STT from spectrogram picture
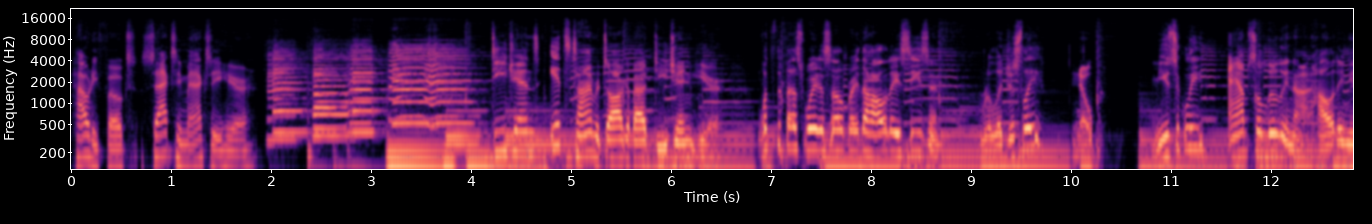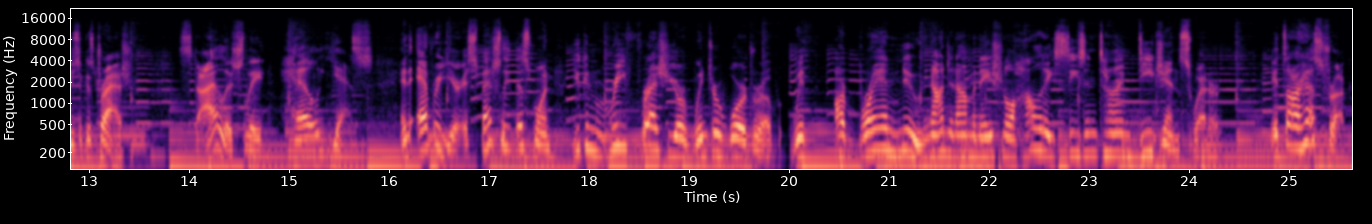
Howdy, folks. Saxy Maxy here. Degens, it's time to talk about Degen gear. What's the best way to celebrate the holiday season? Religiously? Nope. Musically? Absolutely not. Holiday music is trash. Stylishly? Hell yes. And every year, especially this one, you can refresh your winter wardrobe with our brand new non denominational holiday season time Degen sweater. It's our Hess truck.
